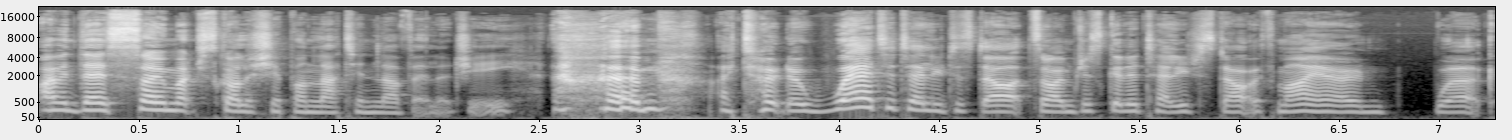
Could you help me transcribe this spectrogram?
I mean, there's so much scholarship on Latin love elegy. um, I don't know where to tell you to start, so I'm just going to tell you to start with my own work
